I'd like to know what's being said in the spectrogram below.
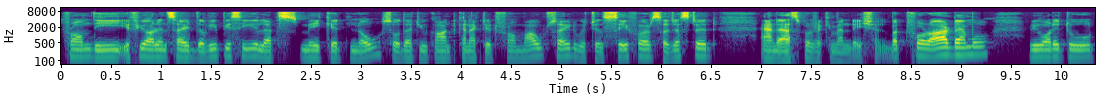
from the, if you are inside the VPC, let's make it no so that you can't connect it from outside, which is safer, suggested, and as per recommendation. But for our demo, we wanted to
